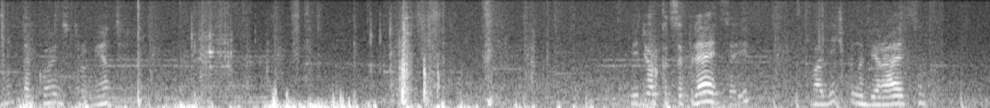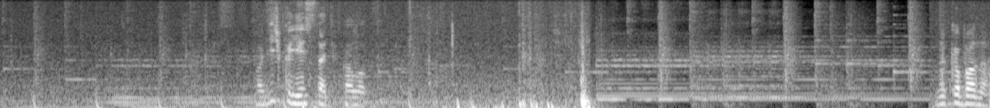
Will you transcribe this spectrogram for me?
Вот такой инструмент. Ведерко цепляется и водичка набирается. Водичка есть, кстати, в колодце. На кабана.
